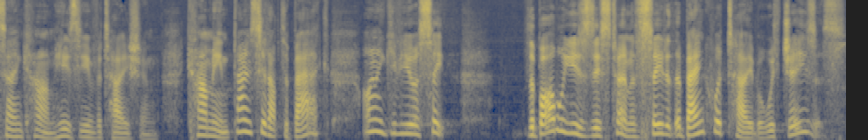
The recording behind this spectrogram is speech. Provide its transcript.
saying, Come, here's the invitation. Come in. Don't sit up the back. I'm going to give you a seat. The Bible uses this term a seat at the banquet table with Jesus.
